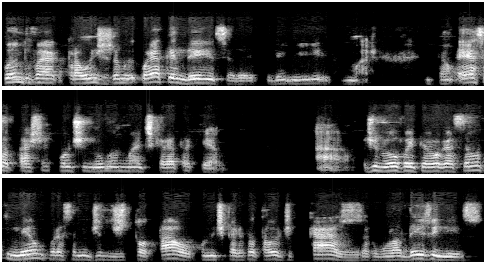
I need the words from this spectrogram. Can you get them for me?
Quando vai para onde estamos, qual é a tendência da epidemia e tudo mais. Então, essa taxa continua numa discreta queda. Ah, de novo, a interrogação é que, mesmo por essa medida de total, quando a gente pega total de casos acumulados desde o início,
